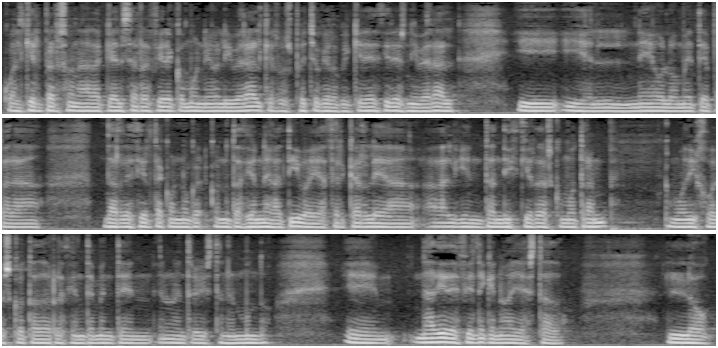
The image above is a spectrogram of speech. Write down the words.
cualquier persona a la que él se refiere como neoliberal, que sospecho que lo que quiere decir es liberal, y, el neo lo mete para darle cierta connotación negativa y acercarle a, alguien tan de izquierdas como Trump, como dijo Escotado recientemente en, una entrevista en El Mundo, nadie defiende que no haya Estado. Lo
